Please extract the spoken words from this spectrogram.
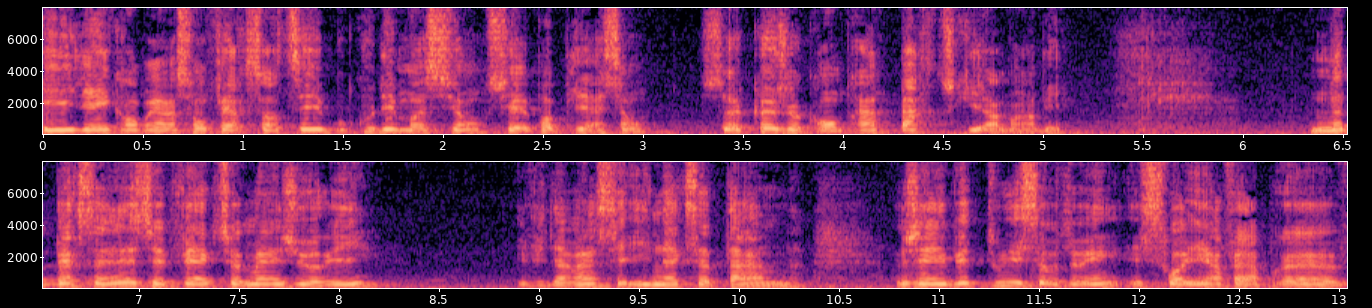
et l'incompréhension fait ressortir beaucoup d'émotions chez la population, ce que je comprends particulièrement bien. Notre personnel se fait actuellement injurier. Évidemment, c'est inacceptable. J'invite tous les citoyens et soyez en faire preuve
